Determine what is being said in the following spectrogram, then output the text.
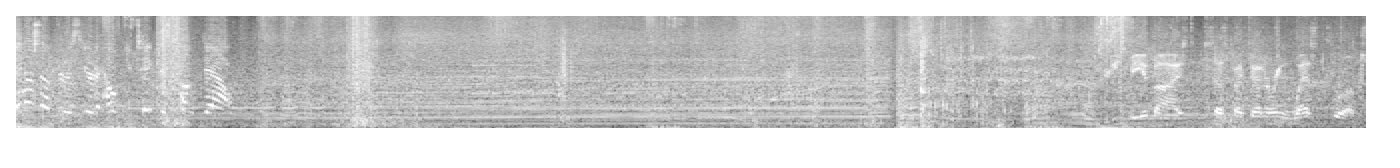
Interceptor is here to help you take this punk down. Be advised, suspect entering West Brooks.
